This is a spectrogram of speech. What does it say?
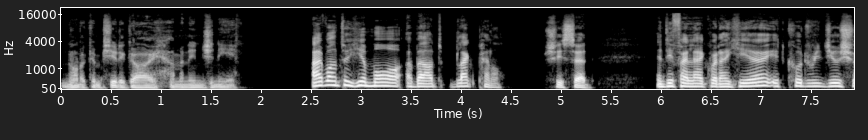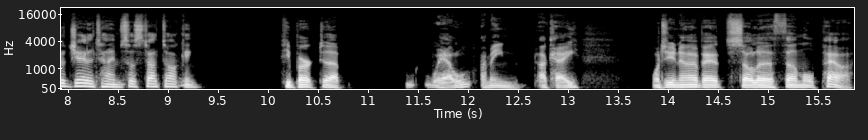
I'm not a computer guy, I'm an engineer. I want to hear more about Black Panel, she said. And if I like what I hear, it could reduce your jail time, so start talking. He perked up. Well, I mean, okay. What do you know about solar thermal power?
